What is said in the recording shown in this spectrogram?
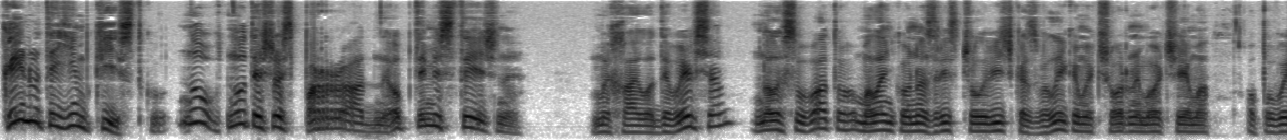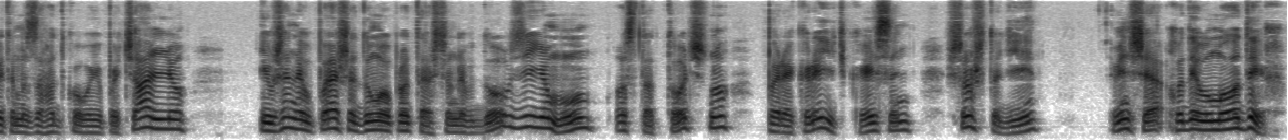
кинути їм кістку, ну, втнути щось парадне, оптимістичне. Михайло дивився на лисуватого, маленького на чоловічка з великими чорними очима оповитими загадковою печаллю, і вже не вперше думав про те, що невдовзі йому остаточно перекриють кисень. Що ж тоді? Він ще ходив у молодих.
